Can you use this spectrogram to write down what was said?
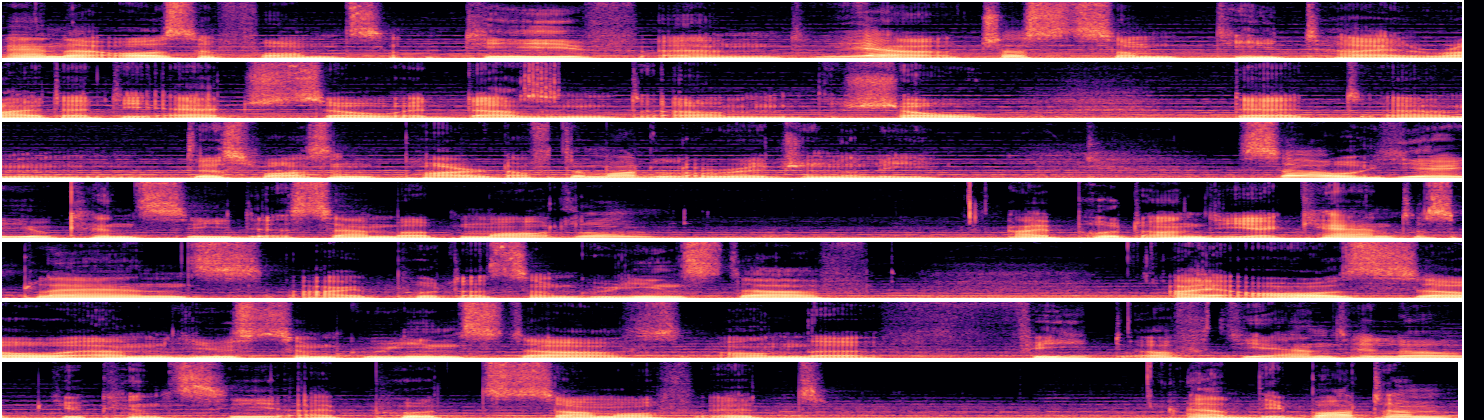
and I also formed some teeth and yeah, just some detail right at the edge so it doesn't um, show that um, this wasn't part of the model originally. So here you can see the assembled model. I put on the acanthus plants, I put on some green stuff. I also um, used some green stuff on the feet of the antelope. You can see I put some of it at the bottom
